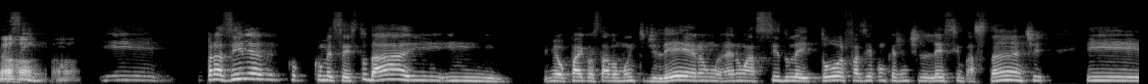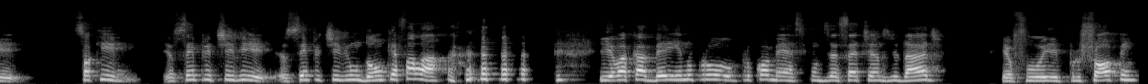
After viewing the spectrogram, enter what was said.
Uhum, Sim. Uhum. E Brasília, comecei a estudar e, e, e, meu pai gostava muito de ler, era um, era um assíduo leitor, fazia com que a gente lesse bastante. E só que eu sempre tive, eu sempre tive um dom que é falar. e eu acabei indo para o comércio com 17 anos de idade eu fui para o shopping,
